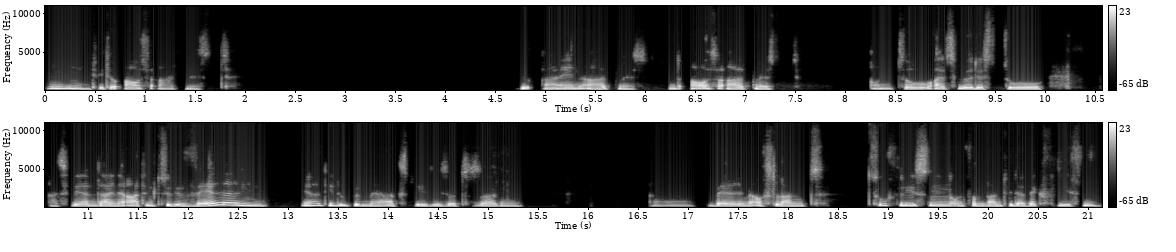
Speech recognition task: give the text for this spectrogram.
und wie du ausatmest. Du einatmest und ausatmest und so, als würdest du, als wären deine Atemzüge Wellen, ja, die du bemerkst, wie sie sozusagen äh, Wellen aufs Land zufließen und vom Land wieder wegfließen.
